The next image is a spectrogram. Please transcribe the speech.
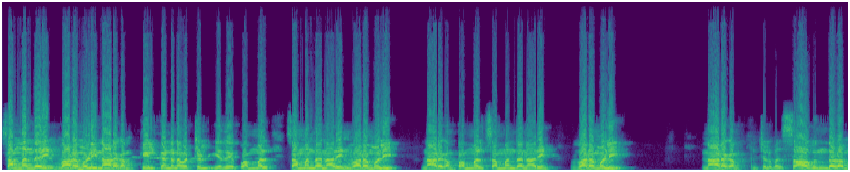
சம்பந்தரின் வடமொழி நாடகம் கீழ்கண்டனவற்றில் எது? பம்மல் சம்பந்தனாரின் வடமொழி நாடகம். பம்மல் சம்பந்தனாரின் வடமொழி நாடகம். சொல்லும்போது சாகுந்தளம்.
